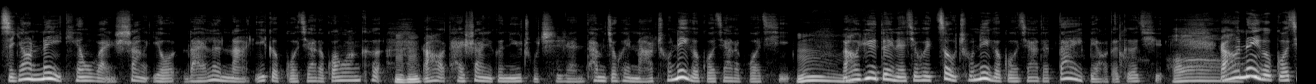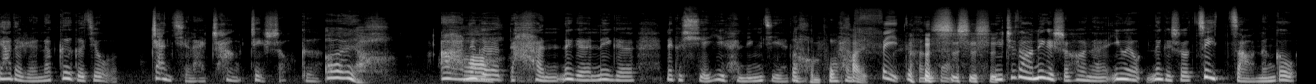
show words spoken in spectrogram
只要那天晚上有来了哪一个国家的观光客，嗯然后台上有个女主持人，他们就会拿出那个国家的国旗，嗯，然后乐队呢就会奏出那个国家的代表的歌曲，哦，然后那个国家的人呢，个个就站起来唱这首歌。哎呀，啊，那个很那个那个那个血液很凝结的，很澎湃。沸腾的，是是是。你知道那个时候呢，因为那个时候最早能够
